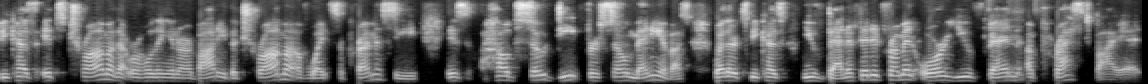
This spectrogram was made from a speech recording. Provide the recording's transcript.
because it's trauma that we're holding in our body. The trauma of white supremacy is held so deep for so many of us, whether it's because you've benefited from it or you've been oppressed by it.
